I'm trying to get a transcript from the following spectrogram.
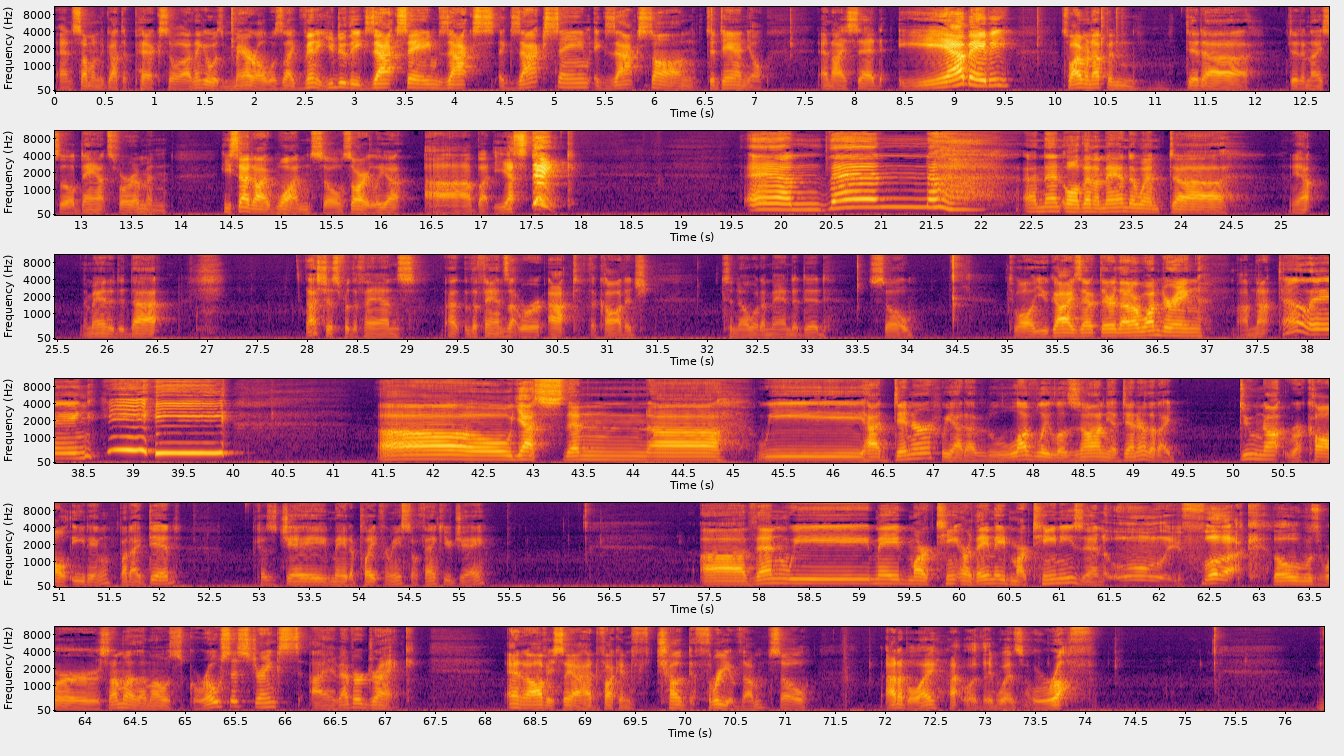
and someone got to pick. So I think it was Meryl was like, Vinny, you do the exact same, exact, exact same, exact song to Daniel, and I said, Yeah, baby. So I went up and did a did a nice little dance for him, and he said I won. So sorry, Leah, uh, but you stink. And then, and then, well, then Amanda went. Uh, yeah, Amanda did that. That's just for the fans, uh, the fans that were at the cottage, to know what Amanda did. So, to all you guys out there that are wondering, I'm not telling. Hee hee. Oh yes. Then uh, we had dinner. We had a lovely lasagna dinner that I do not recall eating, but I did because Jay made a plate for me. So thank you, Jay. Uh, then we made martini, or they made martinis, and holy fuck, those were some of the most grossest drinks I've ever drank. And obviously, I had fucking chugged three of them, so attaboy, that was it was rough.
